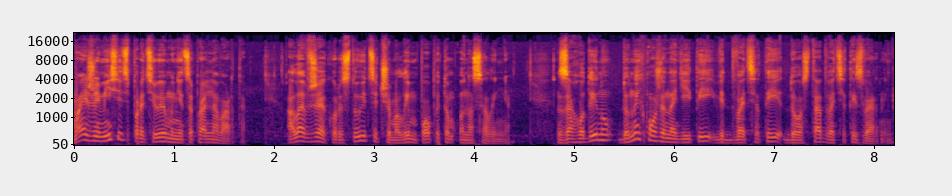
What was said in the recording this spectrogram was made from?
Майже місяць працює муніципальна варта, але вже користується чималим попитом у населення. За годину до них може надійти від 20 до 120 звернень.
